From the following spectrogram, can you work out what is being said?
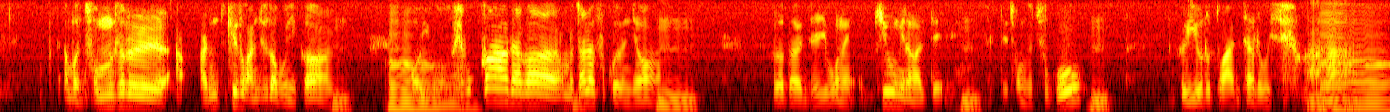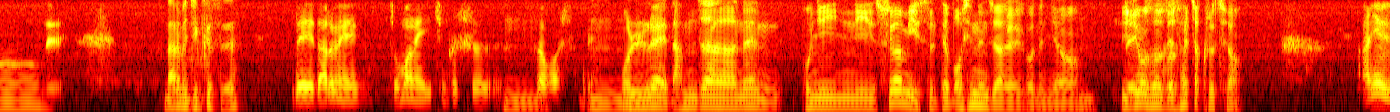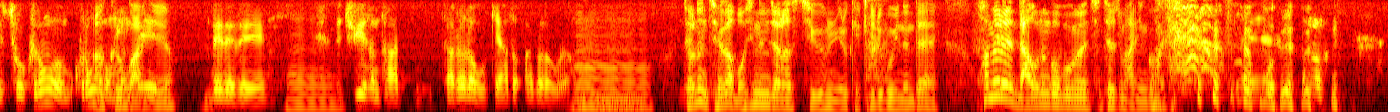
한번 점수를 아- 안, 계속 안 주다 보니까 음. 어, 이거 해볼까 하다가 한번 잘랐었거든요. 음. 그러다 이제 이번에 키움이랑 할때 음. 그때 점수 주고 음. 그 이후로 또 안 자르고 있어요. 아하. 어... 네. 나름의 징크스. 네 나름의 저만의 징크스라고 음. 할수 있어요. 음. 원래 남자는 본인이 수염이 있을 때 멋있는 줄 알거든요. 음. 이준호 네. 선수 살짝 그렇죠. 아니에요 저 그런 거 그런 거 아 그런 거 아니에요? 네네네 어... 주위에선 다 자르라고 이렇게 하더, 하더라고요. 어... 저는 제가 멋있는 줄 알아서 지금 이렇게 기르고 있는데 화면에 나오는 거 보면 진짜 좀 아닌 것 같아요. 네. 보면.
